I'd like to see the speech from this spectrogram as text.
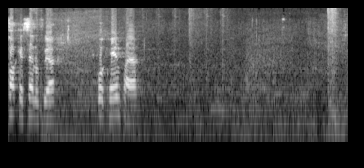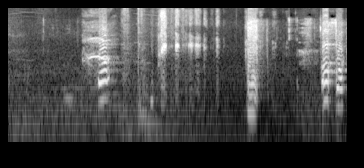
fuck, jeg ser nogle flere. Jeg bruger campfire. Ja. Åh, oh, fuck.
